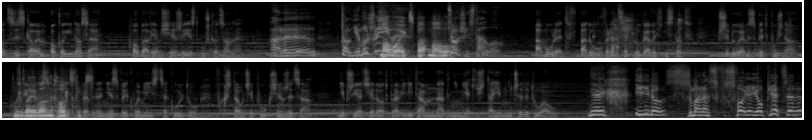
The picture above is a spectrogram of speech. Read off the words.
Odzyskałem oko Inosa. Obawiam się, że jest uszkodzone. Ale to niemożliwe! Mało expa, mało. Co się stało? Amulet wpadł w ręce plugawych istot. Przybyłem zbyt późno. W Kurwa, tych jebany lasach jest Horcrux. pewne niezwykłe miejsce kultu w kształcie półksiężyca. Nieprzyjaciele odprawili tam nad nim jakiś tajemniczy rytuał. Niech Inos ma nas w swojej opiece.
